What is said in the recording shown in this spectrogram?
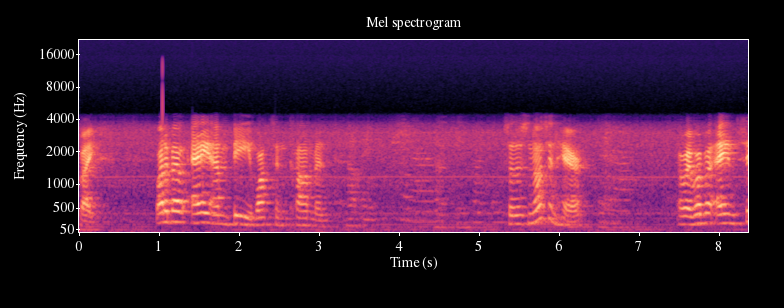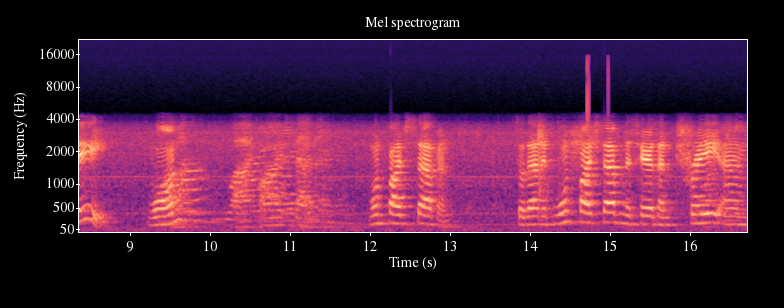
Right. What about A and B? What's in common? Nothing. Nothing. So there's nothing here. Yeah. Alright, what about A and C? One, Five, Five, seven. one, five, seven. So then if one, five, seven is here, then three and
